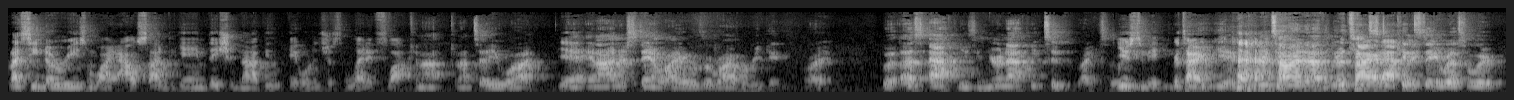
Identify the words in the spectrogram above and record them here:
But I see no reason why outside of the game they should not be able to just let it fly. Can I can I tell you why? Yeah, And, and I understand why it was a rivalry game, right? But us athletes, and you're an athlete too, right? So Used to be. Retired. Yeah, retired athlete. Retired Kent, athlete. Kent State wrestler.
